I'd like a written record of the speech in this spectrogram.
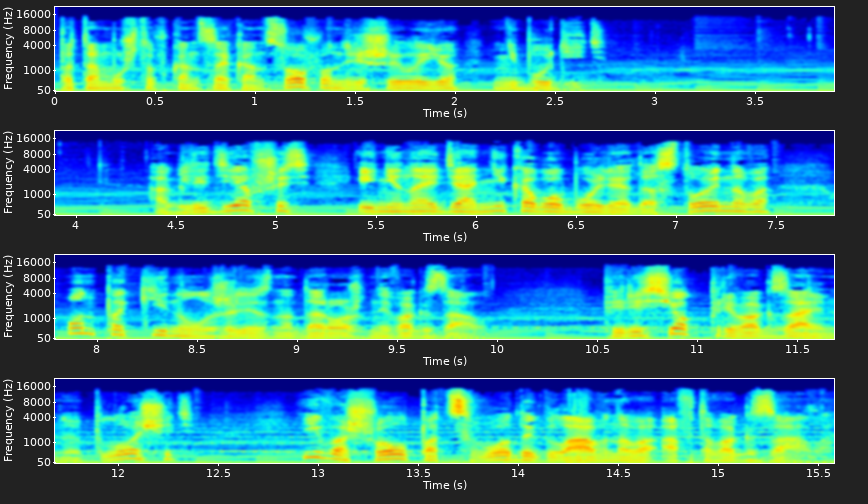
потому что в конце концов он решил ее не будить. Оглядевшись и не найдя никого более достойного, он покинул железнодорожный вокзал, пересек привокзальную площадь и вошел под своды главного автовокзала.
